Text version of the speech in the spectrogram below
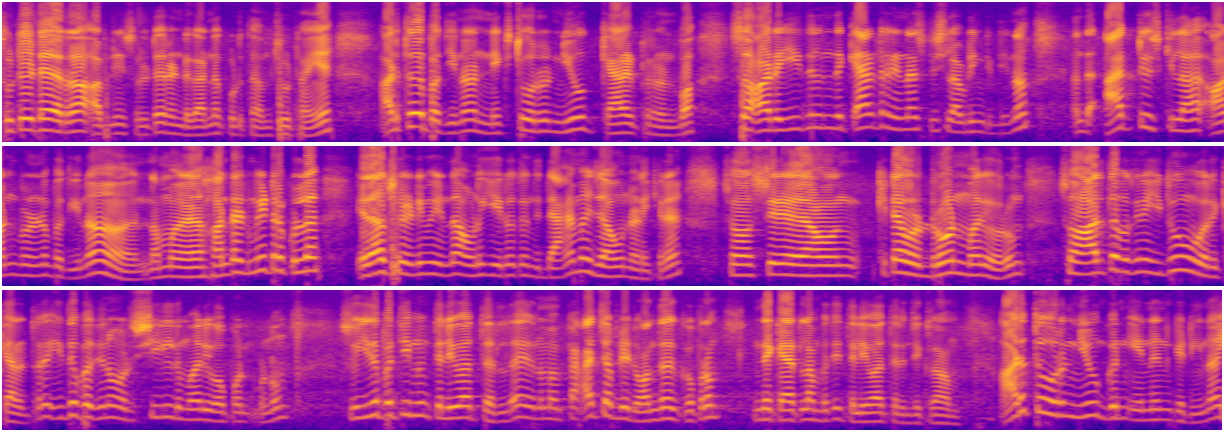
சுட்டுகிட்டே இருறா அப்படின்னு சொல்லிட்டு ரெண்டு கண்ணை கொடுத்து அமுச்சு விட்டாங்க. அடுத்தது பார்த்தீங்கன்னா நெக்ஸ்ட் ஒரு நியூ கேரக்டர் நண்பா. ஸோ அது இதில் இந்த கேரக்டர் என்ன ஸ்பெஷல் அப்படின்னு கேட்டிங்கன்னா அந்த ஆக்டிவ் ஸ்கில்லை ஆன் பண்ணணும்னு பார்த்தீங்கன்னா நம்ம ஹண்ட்ரட் மீட்டருக்குள்ளே ஏதாச்சும் ஒரு எனிமி இருந்தால் அவனுக்கு இருபத்தஞ்சு டேமேஜ் ஆகும்னு நினைக்கிறேன். ஸோ அவன் கிட்ட ஒரு ட்ரோன் மாதிரி வரும். ஸோ அடுத்து பார்த்தீங்கன்னா இதுவும் ஒரு கேரக்டர் இது பார்த்தீங்கன்னா ஒரு ஷீல்டு மாதிரி ஓப்பன் பண்ணும். ஸோ இதை பற்றி இன்னும் தெளிவாக தெரில இது நம்ம பேட்ச் அப்டேட் வந்ததுக்கப்புறம் இந்த கேட்லாம் பற்றி தெளிவாக தெரிஞ்சுக்கலாம். அடுத்து ஒரு நியூ கன் என்னன்னு கேட்டிங்கன்னா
